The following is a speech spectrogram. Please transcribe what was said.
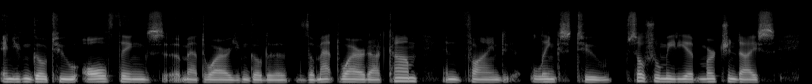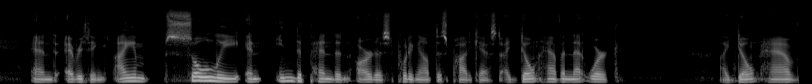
And you can go to all things uh, Matt Dwyer. You can go to the, themattdwyer.com and find links to social media, merchandise, and everything. I am solely an independent artist putting out this podcast. I don't have a network. I don't have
